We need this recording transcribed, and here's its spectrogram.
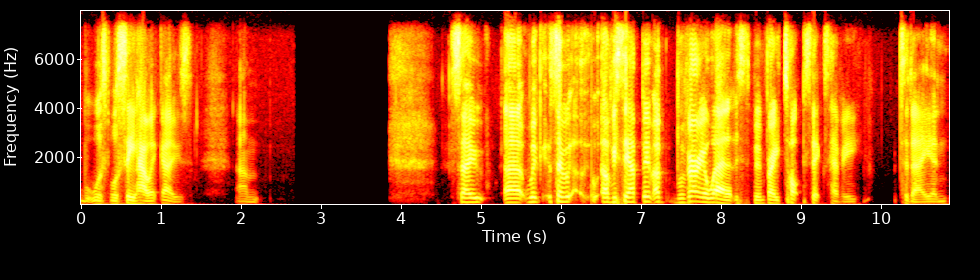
we'll we'll see how it goes. Um, so uh, we so obviously I've been I've, we're very aware that this has been very top six heavy today, and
